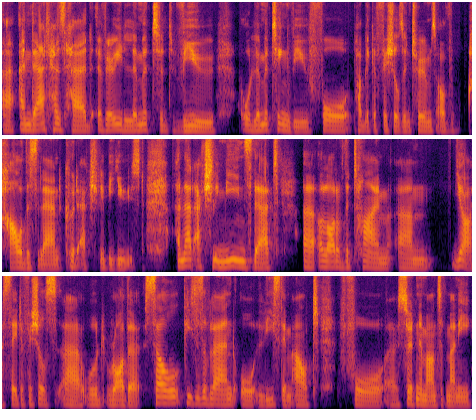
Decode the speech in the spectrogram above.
Uh, and that has had a very limited view or limiting view for public officials in terms of how this land could actually be used. And that actually means that uh, a lot of the time, um, yeah, state officials uh, would rather sell pieces of land or lease them out for uh, certain amounts of money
